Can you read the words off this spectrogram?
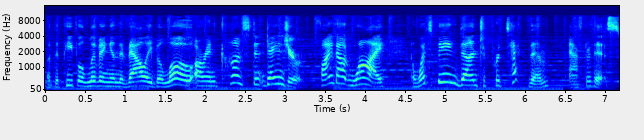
but the people living in the valley below are in constant danger. Find out why and what's being done to protect them after this.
